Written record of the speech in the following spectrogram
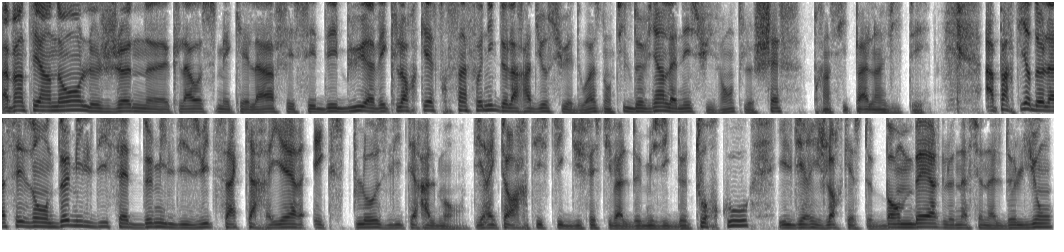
À 21 ans, le jeune Klaus Mekela fait ses débuts avec l'orchestre symphonique de la radio suédoise dont il devient l'année suivante le chef principal invité. À partir de la saison 2017-2018, sa carrière explose littéralement. Directeur artistique du Festival de musique de Turku, il dirige l'orchestre de Bamberg, le National de Lyon,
